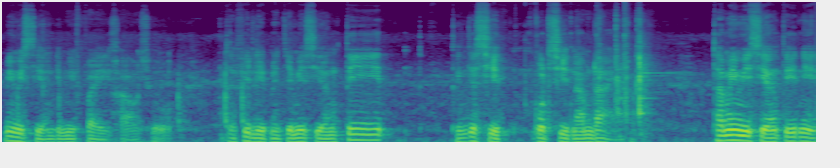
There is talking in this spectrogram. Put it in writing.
ไม่มีเสียงจะมีไฟขาวโชว์ แต่ฟิลิปมันจะมีเสียงตีดถึงจะฉีดกดฉีดน้ำได้นะครับ ถ้าไม่มีเสียงตีดนี่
